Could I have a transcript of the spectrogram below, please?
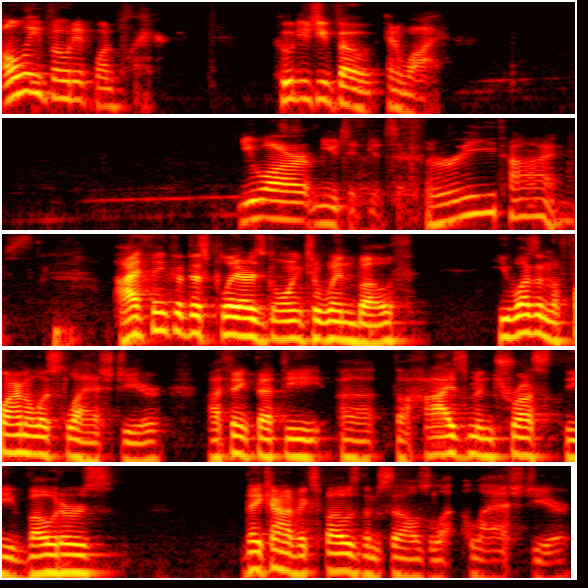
only voted one player. Who did you vote and why? You are muted, good sir. Three times. I think that this player is going to win both. He wasn't the finalist last year. I think that the uh, the Heisman Trust, the voters, they kind of exposed themselves l- last year.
